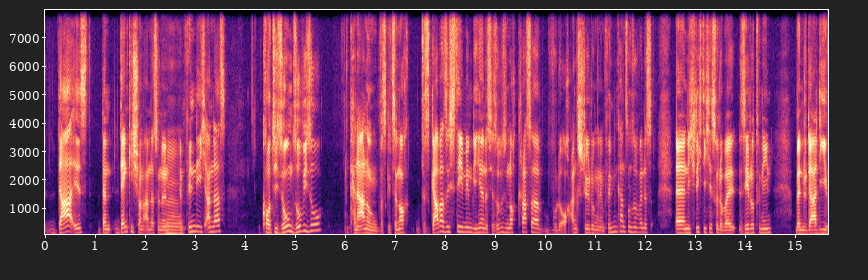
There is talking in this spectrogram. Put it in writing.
da ist, dann denke ich schon anders und dann empfinde ich anders. Cortison sowieso. Keine Ahnung, was gibt's da noch? Das GABA-System im Gehirn ist ja sowieso noch krasser, wo du auch Angststörungen empfinden kannst und so, wenn es äh, nicht richtig ist. Oder bei Serotonin. Wenn du da die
